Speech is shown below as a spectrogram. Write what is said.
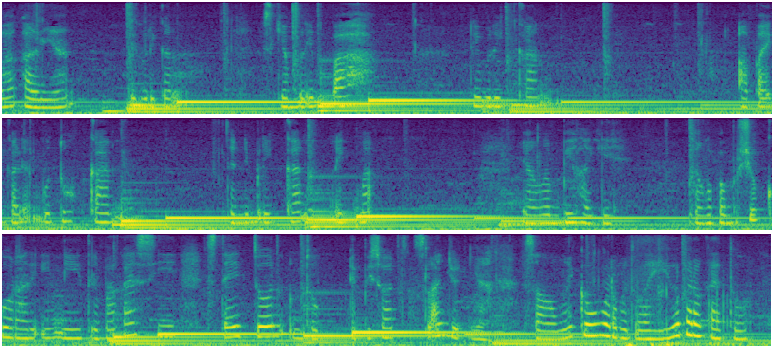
semoga kalian diberikan rezeki yang melimpah diberikan apa yang kalian butuhkan dan diberikan nikmat yang lebih lagi. Jangan lupa bersyukur hari ini. Terima kasih. Stay tune untuk episode selanjutnya. Assalamualaikum warahmatullahi wabarakatuh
